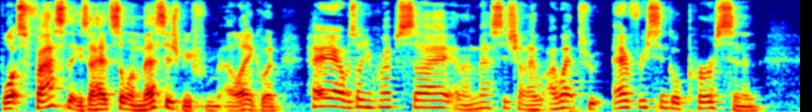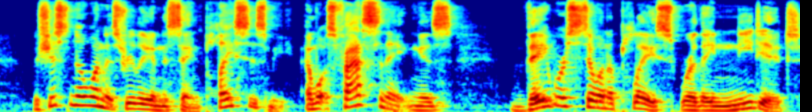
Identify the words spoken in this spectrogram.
what's fascinating is I had someone message me from LA going, "Hey, I was on your website and I messaged and I, I went through every single person and there's just no one that's really in the same place as me." And what's fascinating is they were still in a place where they needed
